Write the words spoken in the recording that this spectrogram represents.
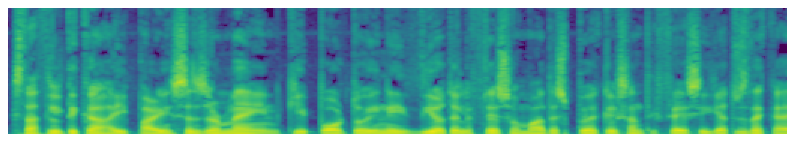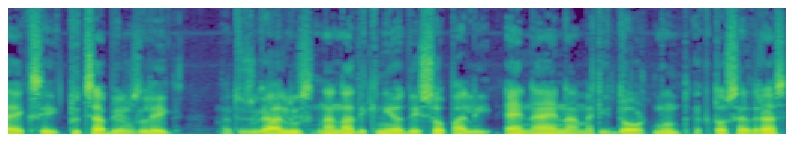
Στα αθλητικά, η Paris Saint-Germain και η Porto είναι οι δύο τελευταίες ομάδες που έκλεισαν τη θέση για τους 16 του Champions League, με τους Γάλλους να αναδεικνύονται ισόπαλοι 1-1 με την Dortmund εκτός έδρας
